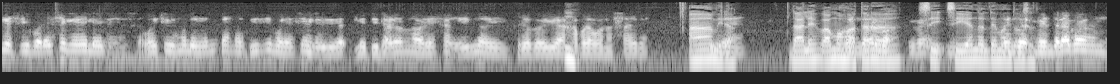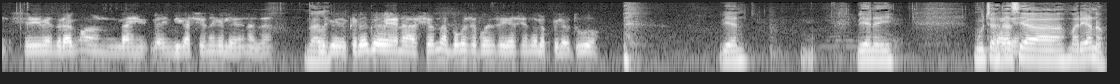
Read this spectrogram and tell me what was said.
que sí, parece que le- hoy estuvimos leyendo las noticias y parece que le, le tiraron la oreja al hilo y creo que hoy viaja Mm. para Buenos Aires. Ah, Así mira, que dale, vamos a estar eh, sí, siguiendo el tema vendrá, entonces. vendrá con, sí, vendrá con las, las indicaciones que le den allá. Dale, Porque creo que desde Nación tampoco se pueden seguir haciendo los pelotudos. bien, bien ahí. Muchas Dale. gracias, Mariano.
